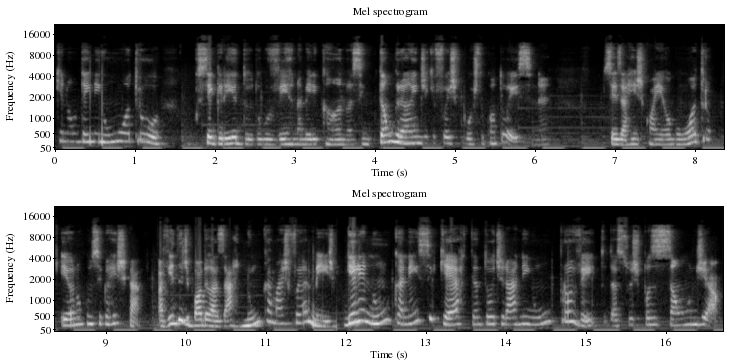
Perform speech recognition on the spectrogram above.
que não tem nenhum outro segredo do governo americano assim tão grande que foi exposto quanto esse, né? Vocês arriscam aí algum outro? Eu não consigo arriscar. A vida de Bob Lazar nunca mais foi a mesma. E ele nunca nem sequer tentou tirar nenhum proveito da sua exposição mundial.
